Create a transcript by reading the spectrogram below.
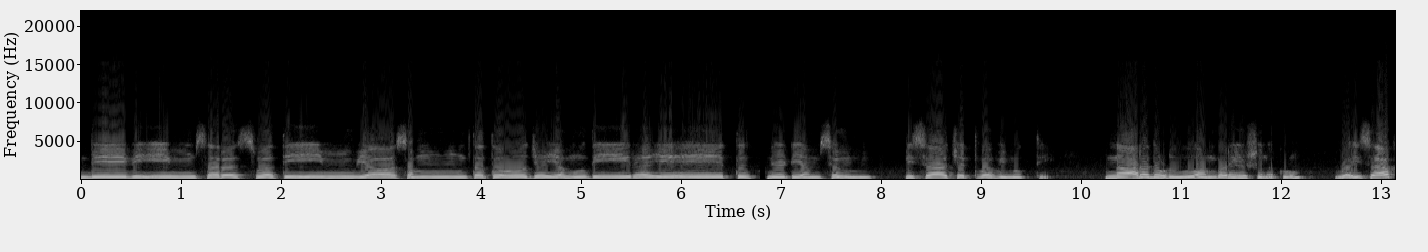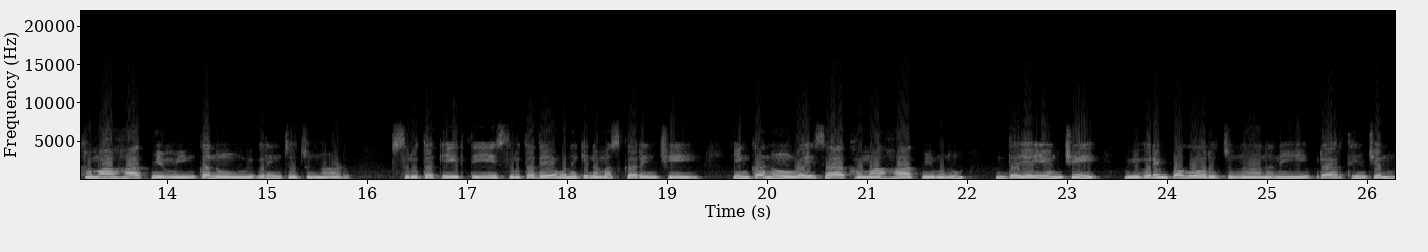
దేవీం సరస్వతీం వ్యాసం తతో జయముదీరయేత్. నేటి అంశం పిశాచత్వ విముక్తి. నారదుడు అంబరీషునకు వైశాఖ మాహాత్మ్యం ఇంకను వివరించుచున్నాడు. శృతకీర్తి శృతదేవునికి నమస్కరించి ఇంకను వైశాఖ మాహాత్మ్యమును దయయుంచి వివరింపగోరుచున్నానని ప్రార్థించను.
